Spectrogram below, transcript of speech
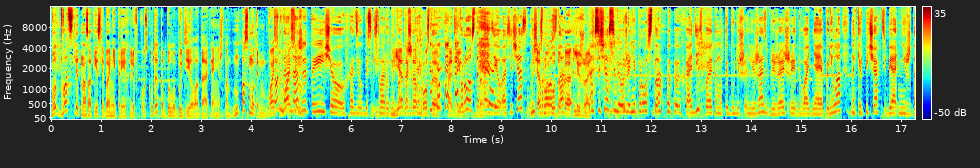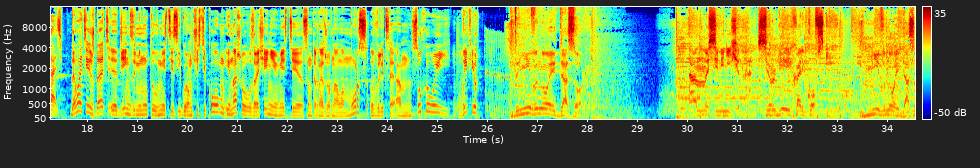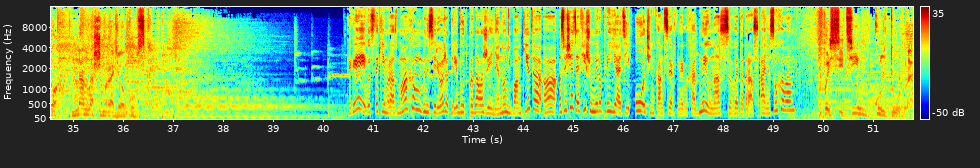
Вот 20 лет назад, если бы они приехали в Курск, вот это было бы дело, да, конечно. Ну, посмотрим. Вася, Тогда Васин- даже ты еще ходил без кислородной Я подушки. тогда просто ходил. Просто да. ходил, а сейчас А не сейчас просто. могу только А лежать. сейчас тебе уже не просто ходить, поэтому ты будешь лежать в ближайшие два дня. Я поняла, на кирпичах тебя не ждать. Давайте ждать э, день за минуту вместе с Егором Чистяковым и нашего возвращения вместе с интернет-журналом Морс в лице Анны Суховой в эфир. Дневной дозор. Анна Семенихина, Сергей Харьковский. Дневной дозор на нашем Радио Курск. Эй, вот с таким размахом Сережа требует продолжения, но не банкета, а освещать афишу мероприятий. Очень концертные выходные у нас в этот раз. Аня Сухова. Посетим культурно.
